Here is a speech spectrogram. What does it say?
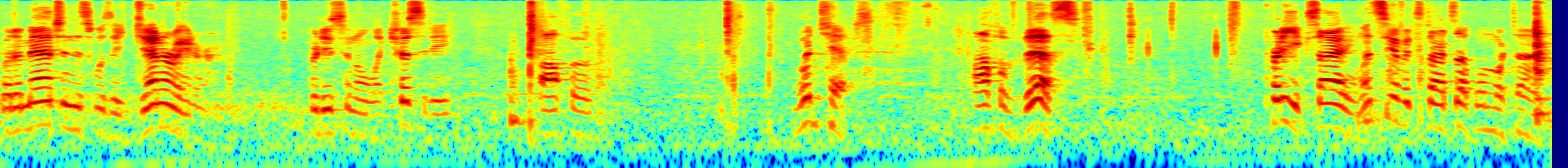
But imagine this was a generator producing electricity off of wood chips, off of this. Pretty exciting. Let's see if it starts up one more time.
